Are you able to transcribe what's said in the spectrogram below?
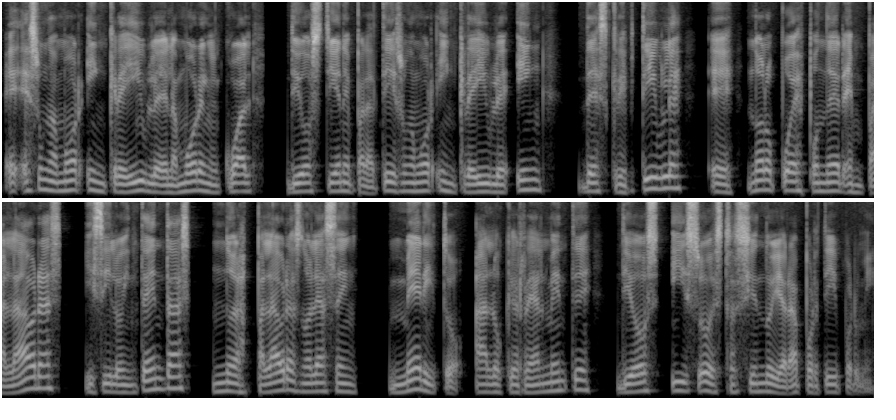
E, es un amor increíble, el amor en el cual Dios tiene para ti. Es un amor increíble, indescriptible. Eh, no lo puedes poner en palabras y si lo intentas, no, las palabras no le hacen mérito a lo que realmente Dios hizo, está haciendo y hará por ti y por mí.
